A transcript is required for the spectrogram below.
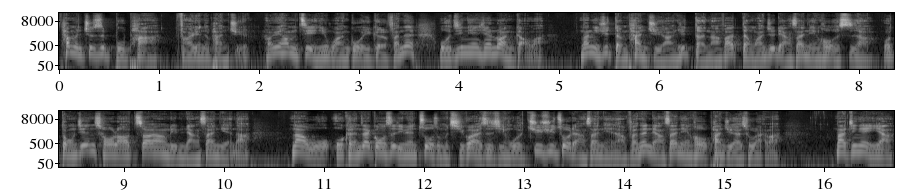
他们就是不怕法院的判决，因为他们自己已经玩过一个了。反正我今天先乱搞嘛。那你去等判决啊，你去等啊，反正等完就两三年后的事啊。我董监酬劳照样领两三年啊。那我我可能在公司里面做什么奇怪的事情，我继续做两三年啊。反正两三年后判决才出来嘛。那今天一样，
